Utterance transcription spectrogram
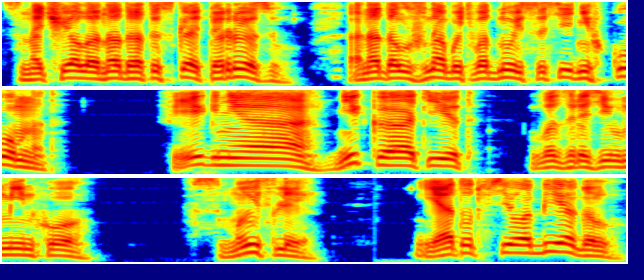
сначала надо отыскать Терезу, она должна быть в одной из соседних комнат. Фигня, не катит, возразил Минхо. В смысле? Я тут все обегал.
